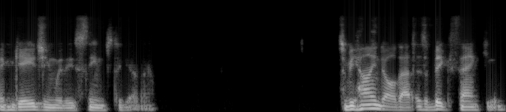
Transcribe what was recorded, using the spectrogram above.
engaging with these themes together. So, behind all that is a big thank you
